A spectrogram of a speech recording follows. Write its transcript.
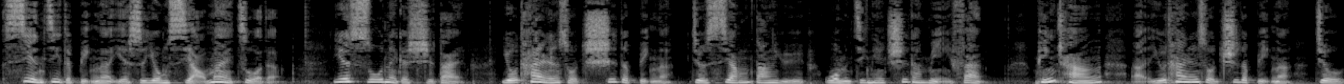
献祭的饼呢也是用小麦做的。耶稣那个时代，犹太人所吃的饼呢，就相当于我们今天吃的米饭。平常呃犹太人所吃的饼呢，就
